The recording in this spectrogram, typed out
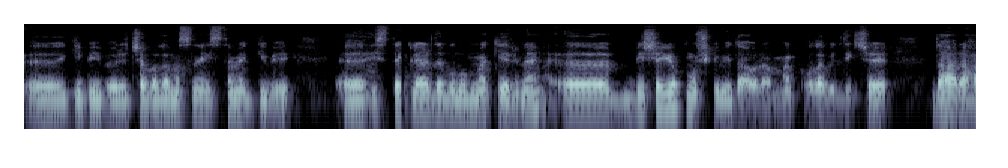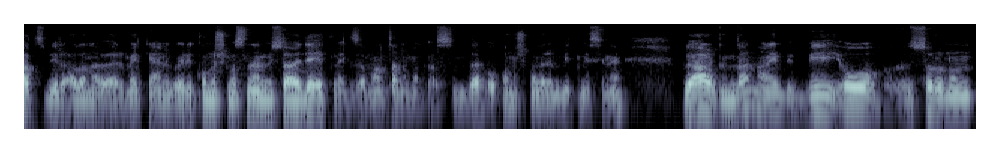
e, gibi böyle çabalamasını istemek gibi e, isteklerde bulunmak yerine e, bir şey yokmuş gibi davranmak, olabildiğince daha rahat bir alana vermek, yani böyle konuşmasına müsaade etmek, zaman tanımak aslında o konuşmaların bitmesine ve ardından hani bir, bir o sorunun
